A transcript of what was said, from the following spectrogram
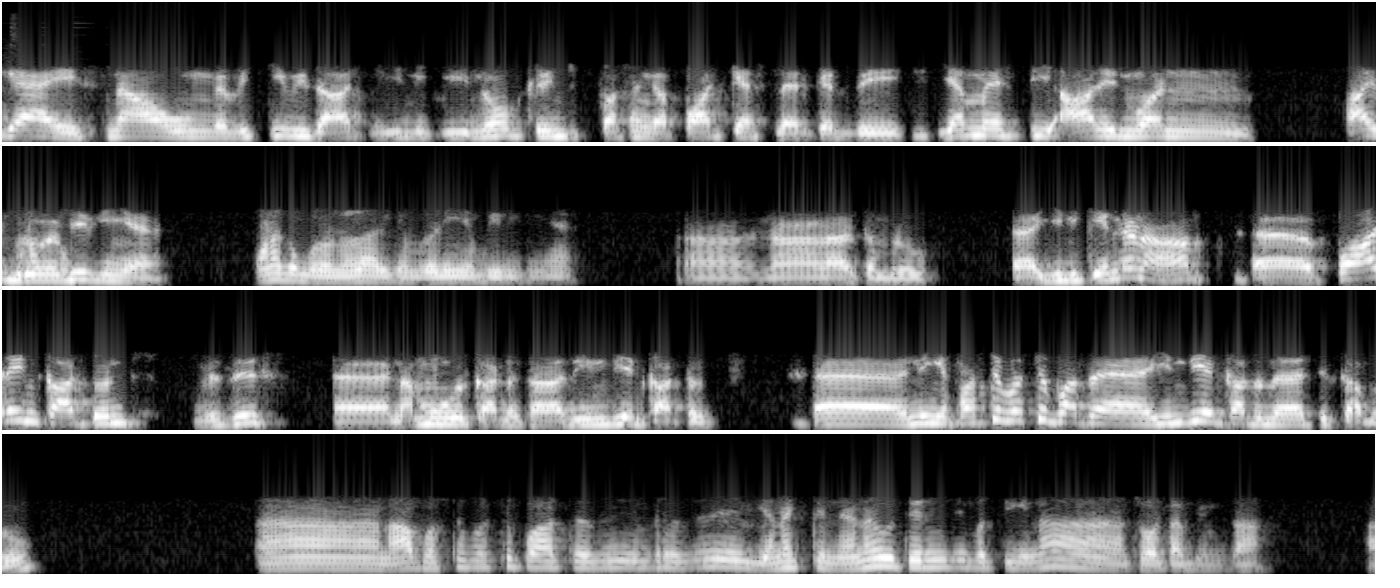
Hi guys நான் உங்க விக்கி விசாட் இன்னைக்கு நோ கிரிஞ்ச் பசங்க பாட்காஸ்ட்ல இருக்கிறது. MST all in one hi bro எப்படி இருக்கீங்க? வணக்கம் ப்ரோ நல்லா இருக்கேன் ப்ரோ நீங்க எப்படி இருக்கீங்க? நான் நல்லா இருக்கேன் ப்ரோ இன்னைக்கு என்னன்னா ஃபாரின் கார்ட்டூன்ஸ் விசிஸ் நம்ம ஊர் கார்ட்டூன்ஸ் அதாவது இந்தியன் கார்ட்டூன்ஸ் நீங்க ஃபர்ஸ்ட் ஃபர்ஸ்ட் பார்த்த இந்தியன் கார்ட்டூன் ஏதாச்சும் இருக்கா ப்ரோ நான் ஃபர்ஸ்ட் ஃபர்ஸ்ட் பார்த்ததுன்றது எனக்கு நினைவு தெரிஞ்சு பார்த்தீங்கன்னா சோட்டா பீம் தான்.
